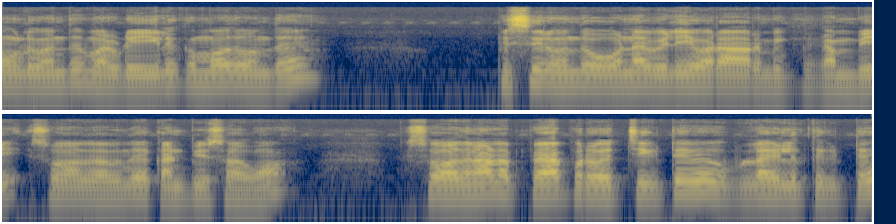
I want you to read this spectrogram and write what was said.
உங்களுக்கு வந்து மறுபடியும் இழுக்கும் போது வந்து பிசிறு வந்து ஒவ்வொன்றா வெளியே வர ஆரம்பிக்கும் கம்பி. ஸோ அதை வந்து கன்ஃபியூஸ் ஆகும். ஸோ அதனால் பேப்பர் வச்சுக்கிட்டு உள்ளே இழுத்துக்கிட்டு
